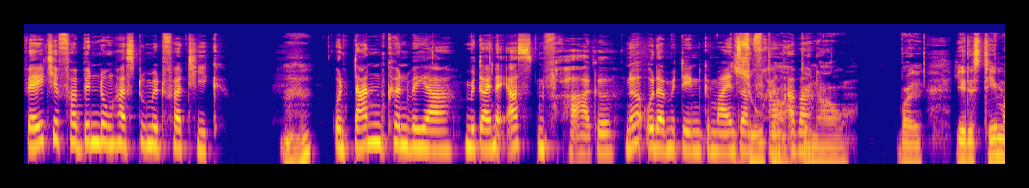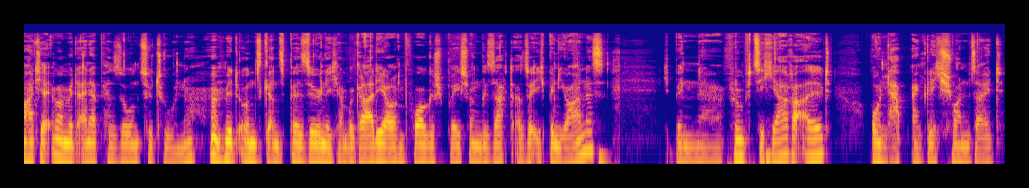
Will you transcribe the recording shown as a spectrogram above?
Welche Verbindung hast du mit Fatigue? Mhm. Und dann können wir ja mit deiner ersten Frage, ne, oder mit den gemeinsamen Super, Fragen, aber genau. Weil jedes Thema hat ja immer mit einer Person zu tun, ne? mit uns ganz persönlich. Haben wir gerade ja auch im Vorgespräch schon gesagt. Also ich bin Johannes, ich bin äh, 50 Jahre alt und habe eigentlich schon seit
